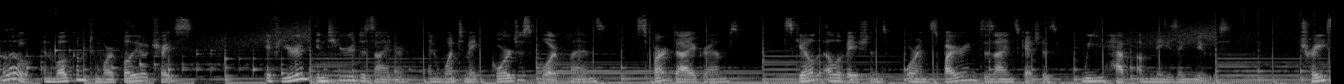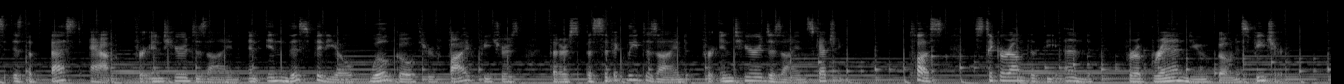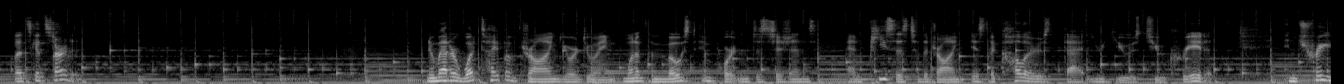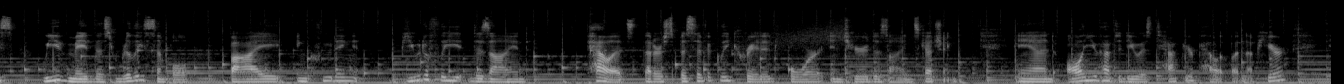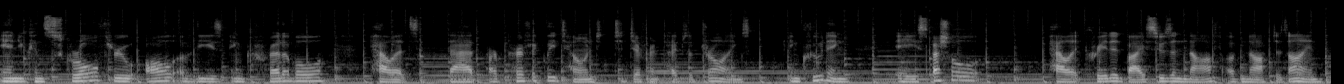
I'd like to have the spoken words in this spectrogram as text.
Hello, and welcome to Morpholio Trace. If you're an interior designer and want to make gorgeous floor plans, smart diagrams, scaled elevations, or inspiring design sketches, we have amazing news. Trace is the best app for interior design, and in this video, we'll go through five features that are specifically designed for interior design sketching. Plus, stick around at the end for a brand new bonus feature. Let's get started. No matter what type of drawing you're doing, one of the most important decisions and pieces to the drawing is the colors that you use to create it. In Trace, we've made this really simple by including beautifully designed palettes that are specifically created for interior design sketching. And all you have to do is tap your palette button up here and you can scroll through all of these incredible palettes that are perfectly toned to different types of drawings, including a special palette created by Susan Knopf of Knopf Design,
